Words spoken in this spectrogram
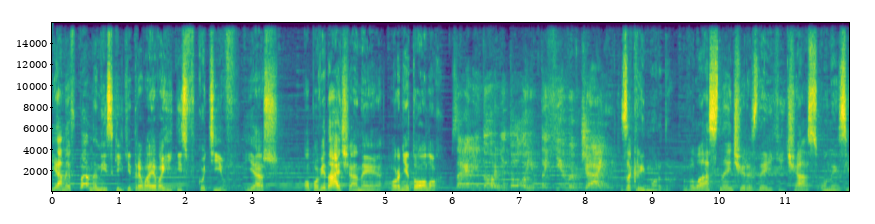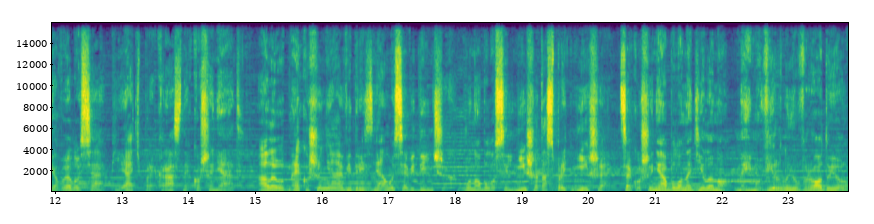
я не впевнений, скільки триває вагітність в котів. Я ж оповідач, а не орнітолог. Взагалі-то орнітологи птахів вивчають. Закрий морду. Власне, через деякий час у них з'явилося п'ять прекрасних кошенят. Але одне кошеня відрізнялося від інших. Воно було сильніше та спритніше. Це кошеня було наділено неймовірною вродою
